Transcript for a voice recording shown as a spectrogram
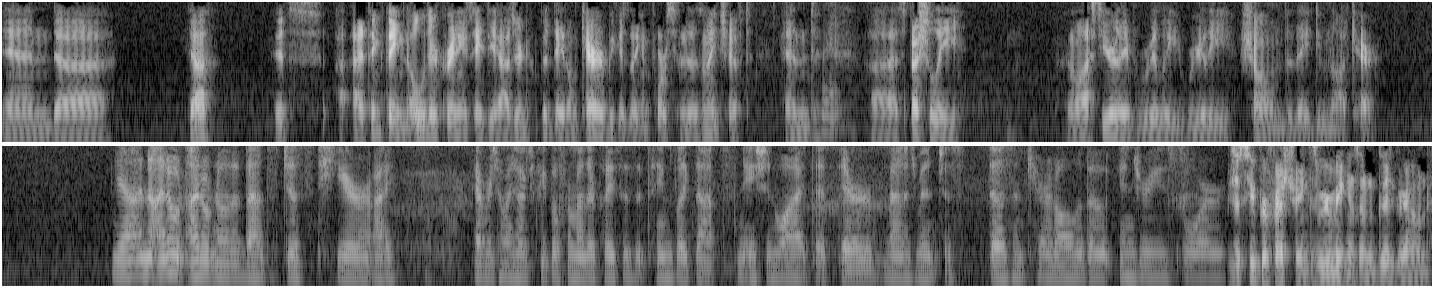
And uh, yeah, it's. I think they know they're creating a safety hazard, but they don't care because they can force you into this night shift. And Right. uh, especially in the last year, they've really, really shown that they do not care. Yeah, and I don't I don't know that that's just here. I every time I talk to people from other places, it seems like that's nationwide that their management just doesn't care at all about injuries or which is super frustrating because we were making some good ground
